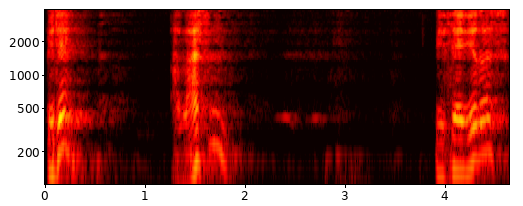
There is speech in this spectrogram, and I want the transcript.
Bitte? Erlassen? Wie seht ihr das?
